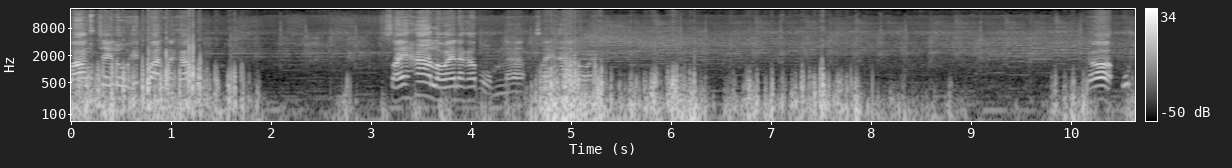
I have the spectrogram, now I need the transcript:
วางไจโรเฮดวันนะครับ ไซส์ 500 นะครับผมนะฮะไซส์ 500 ก็อุ๊ย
